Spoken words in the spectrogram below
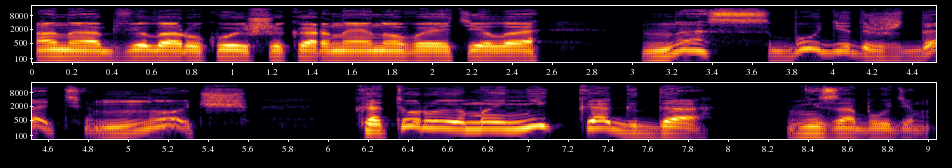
она обвела рукой шикарное новое тело, нас будет ждать ночь, которую мы никогда не забудем.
